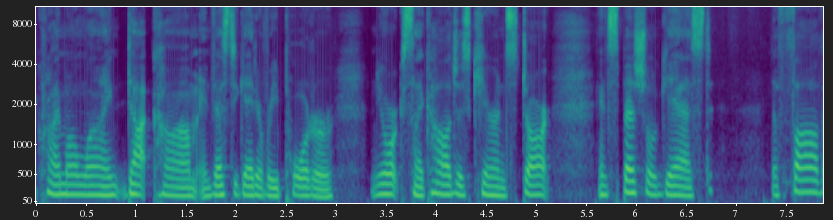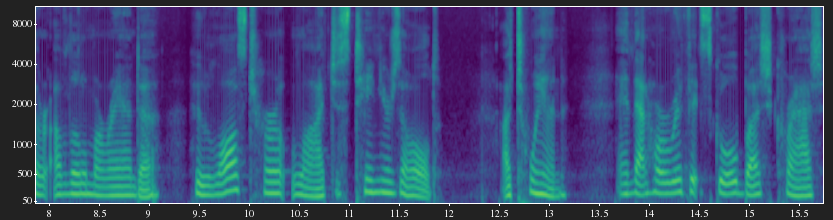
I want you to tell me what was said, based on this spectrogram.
crimeonline.com, investigative reporter, New York psychologist Caryn Stark, and special guest, the father of little Miranda, who lost her life just 10 years old, a twin, in that horrific school bus crash,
